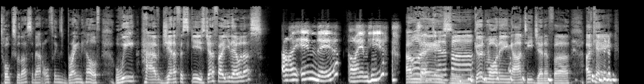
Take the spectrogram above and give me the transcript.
talks with us about all things brain health. We have Jennifer Skews. Jennifer, are you there with us? I am there. I am here. Morning, Jennifer. Good morning, Auntie Jennifer. Okay.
